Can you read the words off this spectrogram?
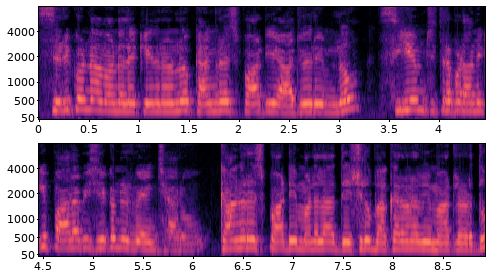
సిరికొండ మండల కేంద్రంలో కాంగ్రెస్ పార్టీ ఆధ్వర్యంలో సీఎం చిత్రపటానికి పాలాభిషేకం నిర్వహించారు. కాంగ్రెస్ పార్టీ మండల అధ్యక్షుడు బకర రవి మాట్లాడుతూ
